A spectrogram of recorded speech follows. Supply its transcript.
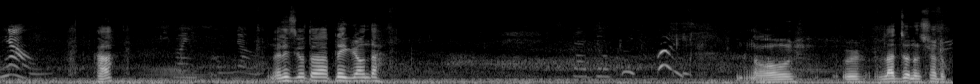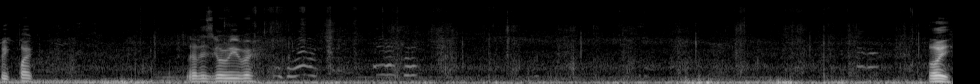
No. Huh? No. Now let's go to the playground. ah. That's a big one. No, we're ladyo ng Shadow Creek Park. Let's go river. Hoy.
